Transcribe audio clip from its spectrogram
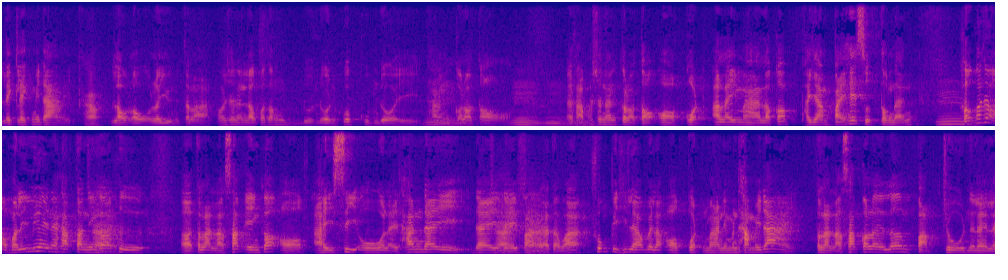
เล็ก ๆ ไม่ได้ครับเราเราเราอยู่ในตลาด เพราะฉะนั้นเราก็ต้องโดนโดนควบคุมโดยทางกรตนะครับเพราะฉะนั้นกรตออกกฎอะไรมา แล้วก็พยายามไปให้สุดตรงนั้น เขาก็จะออกมาเรื่อยๆนะครับ ตอนนี้ก็ใช่คือเอ่อ ตลาดหลักทรัพย์เองก็ออก ICO หลายท่านได้ได้ใช่ได้ฟังใช่แล้วแต่ว่าช่วงปีที่แล้วเวลาออกกฎมาเนี่ยมันทำไม่ได้ ตลาดหลักทรัพย์ก็เลยเริ่มปรับจูนอะไรห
